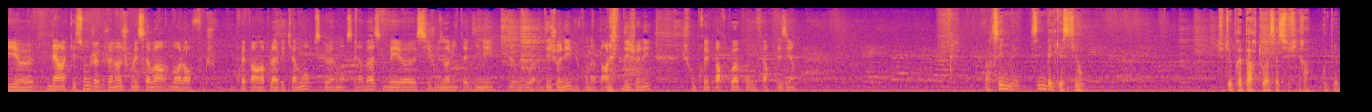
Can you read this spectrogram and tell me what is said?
Et euh, dernière question, Jacques Genin, je voulais savoir, bon alors, faut que je prépare un plat avec amour, parce que l'amour c'est la base, mais euh, si je vous invite à dîner ou à déjeuner, vu qu'on a parlé de déjeuner, je vous prépare quoi pour vous faire plaisir? Alors c'est une, c'est une belle question. Tu te prépares toi, ça suffira amplement.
